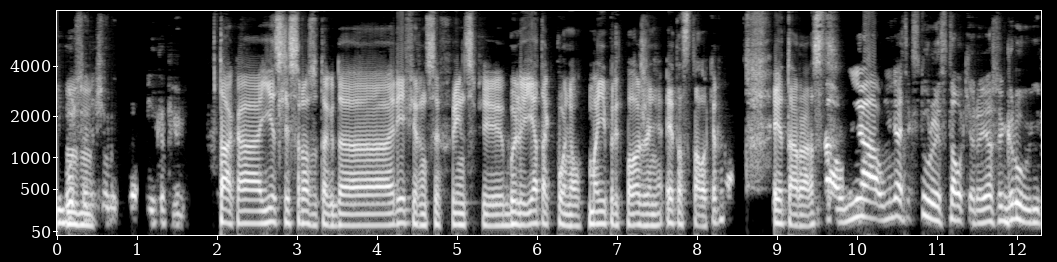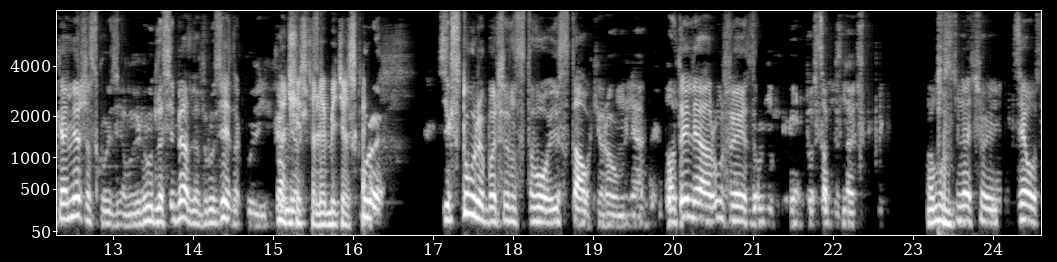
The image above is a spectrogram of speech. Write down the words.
Больше угу. ничего не копирую. Так, а если сразу тогда референсы, в принципе, были, я так понял, мои предположения, это сталкер, это раз. Да, у меня, у меня текстуры сталкера, я же игру не коммерческую делаю, игру для себя, для друзей такую. Ну, чисто любительскую. Текстуры, текстуры большинство из сталкера у меня. Модели оружия из других игр, то сам не знаю, Потому что что, делать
